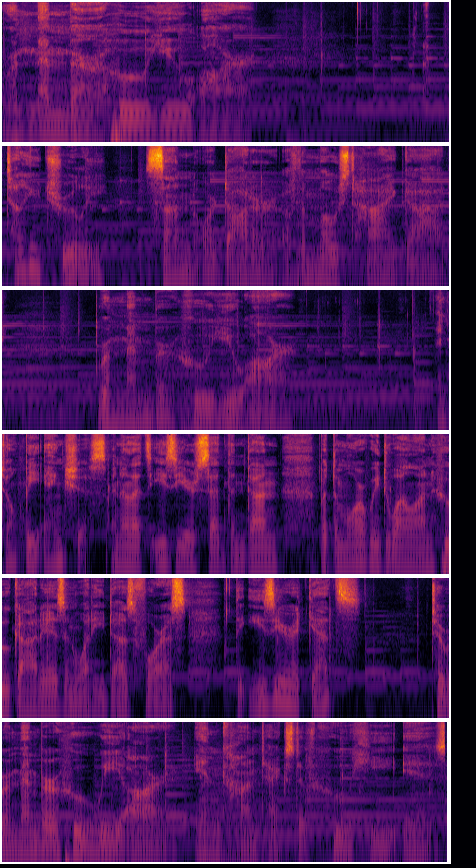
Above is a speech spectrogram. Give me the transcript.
Remember who you are. I tell you truly, son or daughter of the Most High God, remember who you are And don't be anxious. I know that's easier said than done, but the more we dwell on who God is and what He does for us, the easier it gets to remember who we are in context of who He is.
